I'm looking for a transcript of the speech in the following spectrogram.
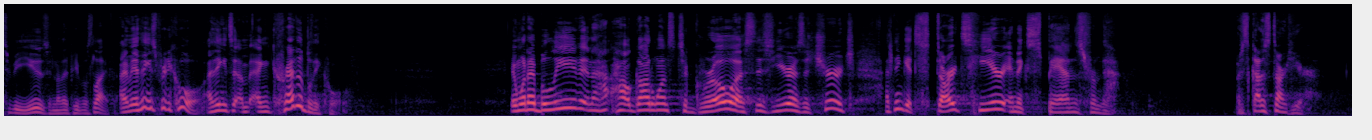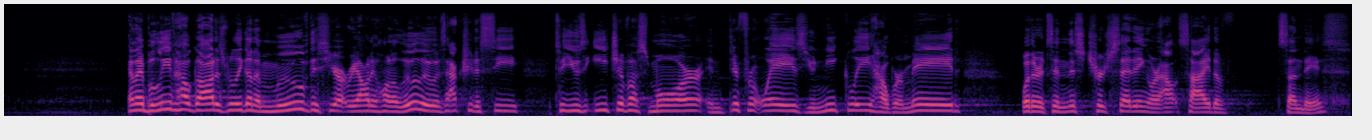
to be used in other people's life. I mean, I think it's pretty cool. I think it's um, incredibly cool. And what I believe in how God wants to grow us this year as a church, I think it starts here and expands from that. But it's got to start here. And I believe how God is really going to move this year at Reality Honolulu is actually to see to use each of us more in different ways, uniquely, how we're made, whether it's in this church setting or outside of Sundays,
